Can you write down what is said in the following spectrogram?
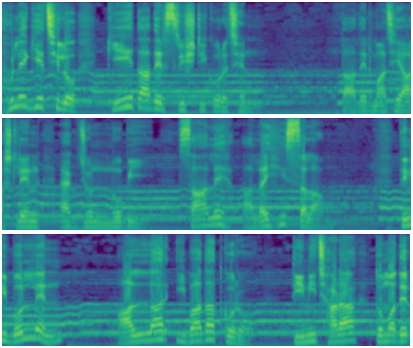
ভুলে গিয়েছিল কে তাদের সৃষ্টি করেছেন। তাদের মাঝে আসলেন একজন নবী, সালেহ আলাইহিসালাম তিনি বললেন আল্লাহর ইবাদাত করো, তিনি ছাড়া তোমাদের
